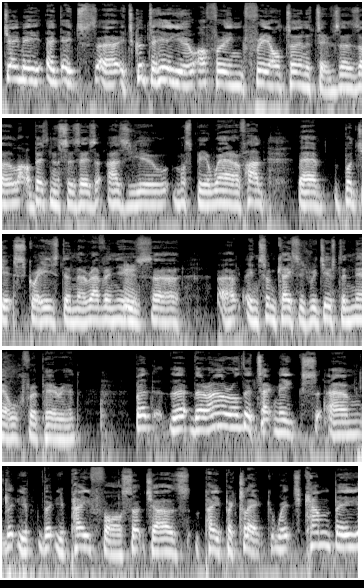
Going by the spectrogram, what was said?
Jamie, it, it's uh, it's good to hear you offering free alternatives. There's a lot of businesses, as, as you must be aware, have had their budget squeezed and their revenues, mm. uh, uh, in some cases, reduced to nil for a period. But there, there are other techniques um, that you that you pay for, such as pay per click, which can be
